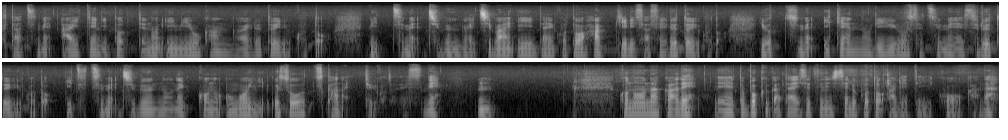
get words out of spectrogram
2つ目相手にとっての意味を考えるということ。3つ目自分が一番言いたいことをはっきりさせるということ。4つ目意見の理由を説明するということ。5つ目自分の根っこの思いに嘘をつかないということですね。うん。この中で、えーと、僕が大切にしていることを挙げていこうかな。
